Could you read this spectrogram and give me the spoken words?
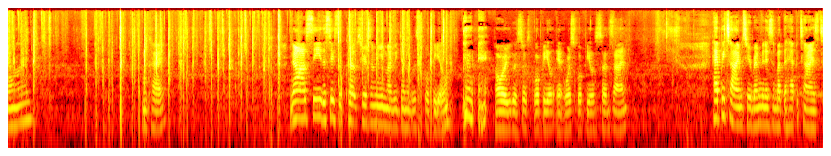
on. Okay. Now I see the Six of Cups here. Some of you might be dealing with Scorpio, or you could say Scorpio or Scorpio sun sign. Happy times here, reminiscing about the happy times,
